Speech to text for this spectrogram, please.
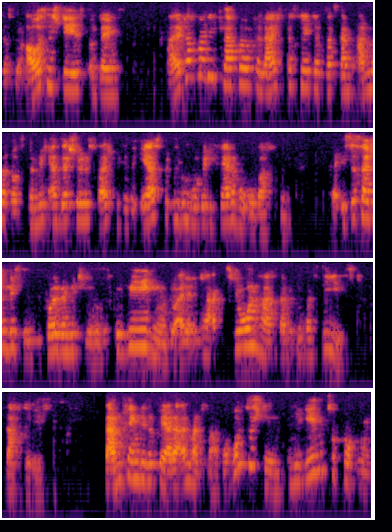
Dass du außen stehst und denkst, halt doch mal die Klappe, vielleicht passiert jetzt was ganz anderes. Für mich ein sehr schönes Beispiel, diese erste Übung, wo wir die Pferde beobachten. Da ist es natürlich sinnvoll, wenn die Tiere sich bewegen und du eine Interaktion hast, damit du was siehst, dachte ich dann fängen diese Pferde an, manchmal rumzustehen, in die Gegend zu gucken,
